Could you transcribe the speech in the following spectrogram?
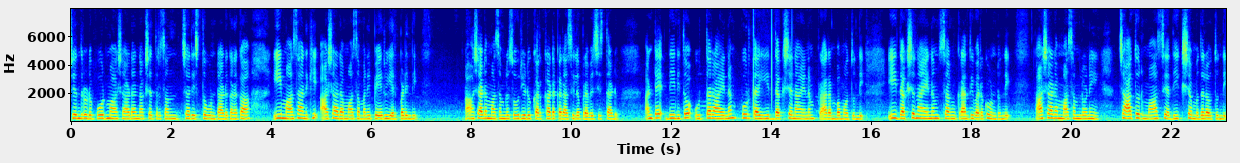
చంద్రుడు పూర్వాషాఢ నక్షత్ర సంచరిస్తూ ఉంటాడు. కనుక ఈ మాసానికి ఆషాఢ మాసం అనే పేరు ఏర్పడింది. ఆషాఢ మాసంలో సూర్యుడు కర్కాటక రాశిలో ప్రవేశిస్తాడు. అంటే దీనితో ఉత్తరాయణం పూర్తయి దక్షిణాయనం ప్రారంభమవుతుంది. ఈ దక్షిణాయనం సంక్రాంతి వరకు ఉంటుంది. ఆషాఢ మాసంలోని చాతుర్మాస్య దీక్ష మొదలవుతుంది.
